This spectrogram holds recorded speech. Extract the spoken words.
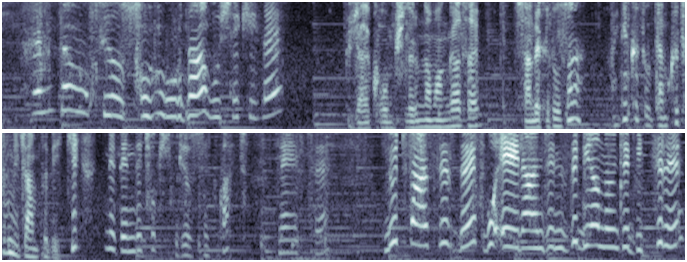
Sen ne yapıyorsun burada bu şekilde? Güzel komşularımla mangal time. Sen de katılsana. Ay ne katılacağım? Katılmayacağım tabii ki. Nedenini de çok iyi biliyorsun Kıvanç. Neyse. Lütfen siz de bu eğlencenizi bir an önce bitirin.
